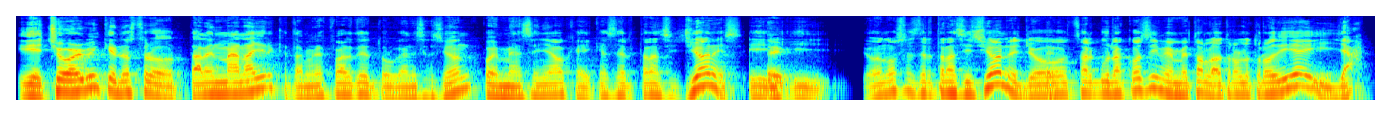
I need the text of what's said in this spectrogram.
Y de hecho, Erwin, que es nuestro talent manager, que también es parte de tu organización, pues me ha enseñado que hay que hacer transiciones. Y, yo no sé hacer transiciones. Yo salgo una cosa y me meto a la otra el otro día y ya.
